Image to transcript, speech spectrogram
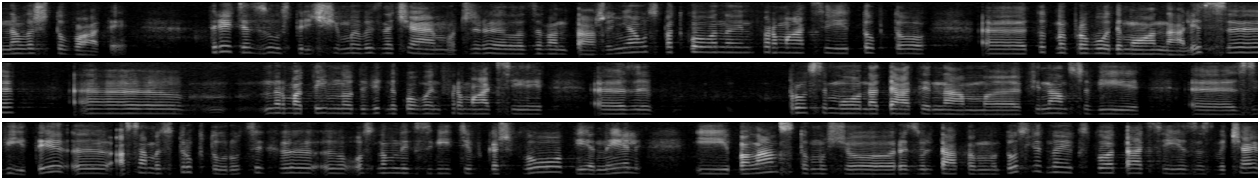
налаштувати. Третя зустріч ми визначаємо джерела завантаження успадкованої інформації, тобто тут ми проводимо аналіз нормативно-довідникової інформації, просимо надати нам е, фінансові е, звіти, е, а саме структуру цих основних звітів, кешфло, PNL і баланс, тому що результатом дослідної експлуатації зазвичай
